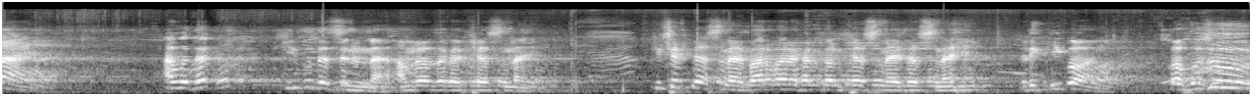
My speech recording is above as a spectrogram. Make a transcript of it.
নাই। আমি দেখ, কি বুঝেছেন না আমরা জায়গায় ফেস নাই। কিসের ফেস নাই? বারবার খালি কোন, ফেস নাই ফেস নাই। এটা কি কন? হুজুর,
